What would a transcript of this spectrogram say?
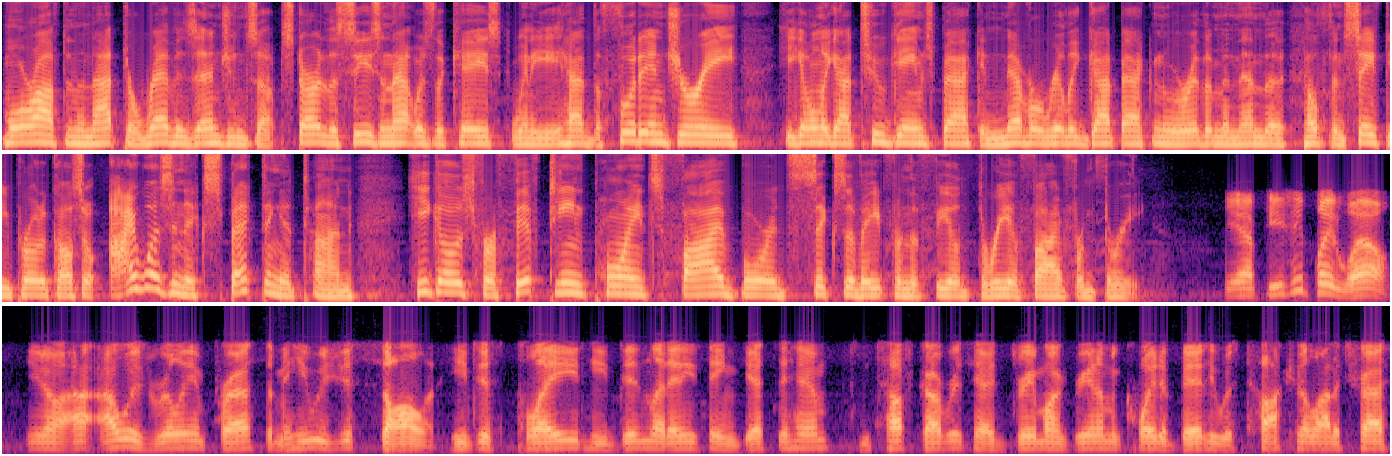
more often than not to rev his engines up. Start of the season, that was the case. When he had the foot injury, he only got two games back and never really got back into a rhythm, and then the health and safety protocol. So I wasn't expecting a ton. He goes for 15 points, five boards, six of eight from the field, three of five from three. Yeah, PJ played well. You know, I, I was really impressed. I mean, he was just solid. He just played. He didn't let anything get to him. Some tough covers. He had Draymond Green on him quite a bit. He was talking a lot of trash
